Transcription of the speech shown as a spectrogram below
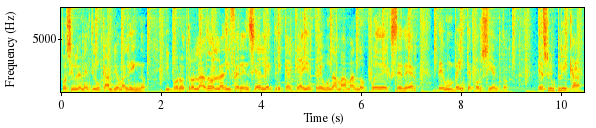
posiblemente un cambio maligno y por otro lado la diferencia eléctrica que hay entre una mama no puede exceder de un 20%. Eso implica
